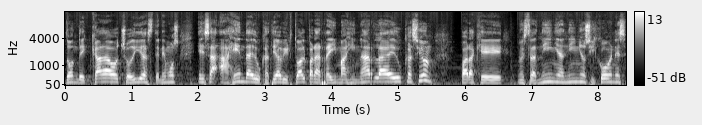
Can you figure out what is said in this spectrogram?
donde cada ocho días tenemos esa agenda educativa virtual para reimaginar la educación, para que nuestras niñas, niños y jóvenes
